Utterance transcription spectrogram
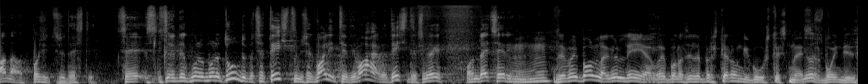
annavad positiivse testi see, see mulle, mulle tundub, et see testimise kvaliteedi vahe või testitakse midagi on täitsa erinev mm. -hmm. see võib olla küll nii ja võib-olla sellepärast teil ongi kuusteist meest seal pundis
